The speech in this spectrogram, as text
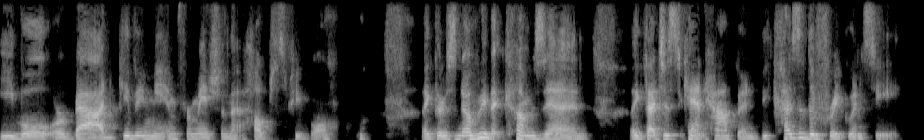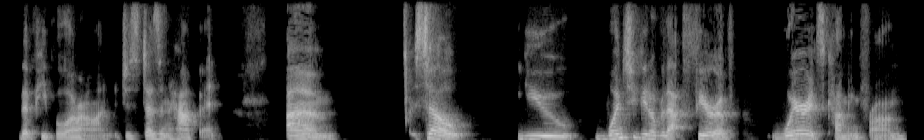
evil or bad giving me information that helps people. like there's nobody that comes in like that just can't happen because of the frequency that people are on it just doesn't happen um so you once you get over that fear of where it's coming from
